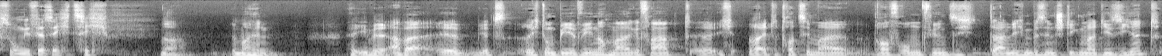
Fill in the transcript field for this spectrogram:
So ungefähr 60. Na, immerhin. Herr Ibel, aber äh, jetzt Richtung BFW nochmal gefragt. Äh, ich reite trotzdem mal drauf rum, fühlen sich da nicht ein bisschen stigmatisiert,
